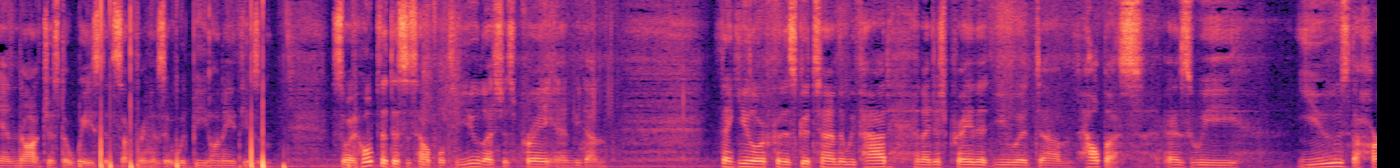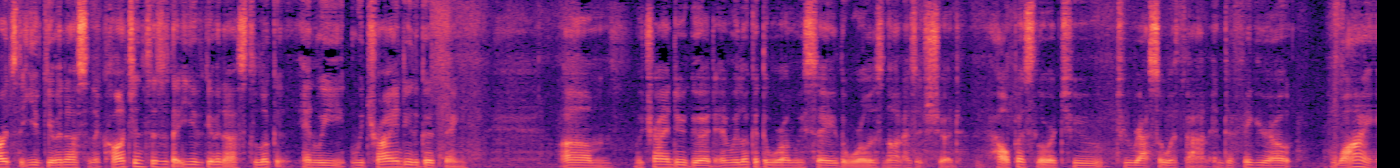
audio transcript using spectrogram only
and not just a wasted suffering as it would be on atheism. So I hope that this is helpful to you. Let's just pray and be done. Thank you, Lord, for this good time that we've had, and I just pray that you would um, help us as we use the hearts that you've given us and the consciences that you've given us to look at, and we, we try and do the good thing. Um, we try and do good, and we look at the world and we say the world is not as it should. Help us, Lord, to to wrestle with that and to figure out why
